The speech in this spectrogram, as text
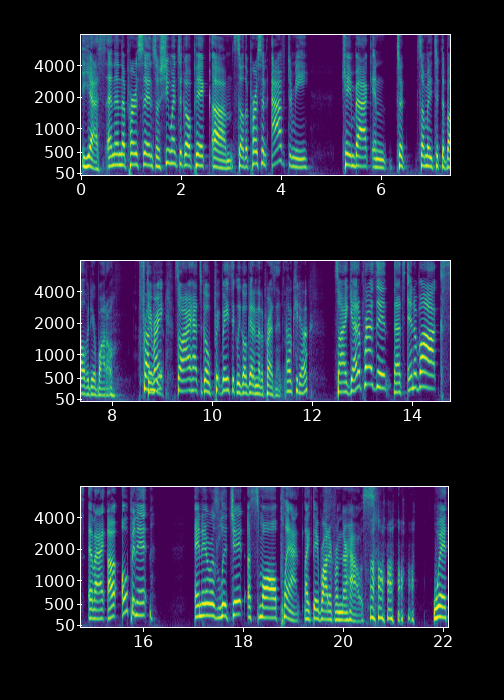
yes, and then the person. So she went to go pick. Um, so the person after me came back and took somebody took the Belvedere bottle. From Okay, you. right. So I had to go basically go get another present. Okie doke. So I get a present that's in a box and I uh, open it and it was legit a small plant like they brought it from their house with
